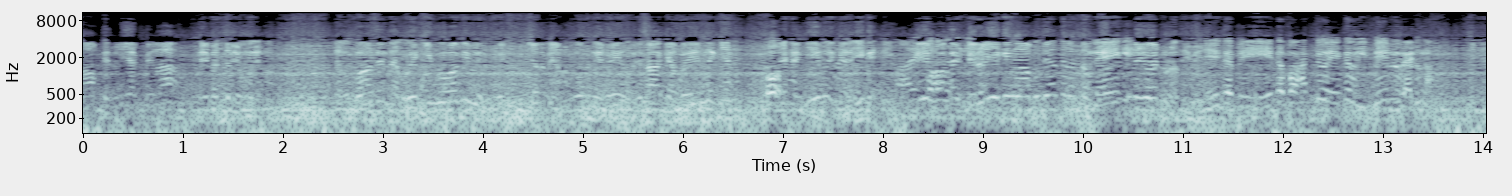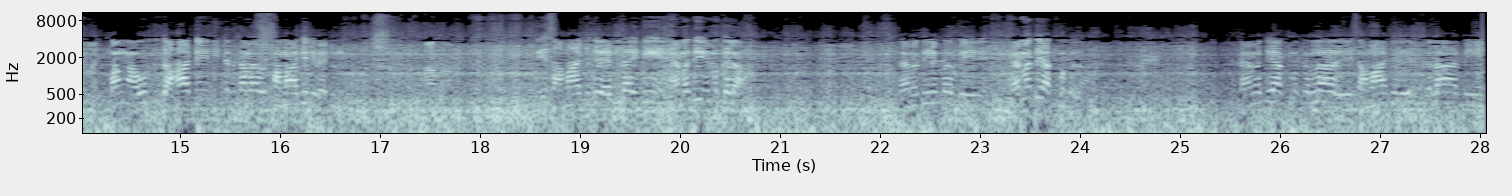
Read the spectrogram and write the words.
මහා පෙරලියක් වෙලා මේ පැත්තට යොමු වෙනවා. දැන් උභාසන දැන් ඔය කිව්වා වගේ මේ පිටචර මේ අනුන් නෙමෙයි ඔයසා කැප වෙන්න කියන්නේ. ඔව්. ඒ හැංගීම කියන්නේ ඒක ඒ මොකක්ද පෙරලියකින් ආපු දෙයක්ද නැත්නම් නෑ, මේක වැටුණාද මේ? ඒක මේ- ඒක පහත්ව ඒක වැඩුණා. එහෙමයි. මං අවුරුදු 18 විතර තමයි සමාජයට වැටුනේ. ආ ආ. මේ සමාජයට වැටලා ඉතින් හැමදේම කළා. හැමදේම මේ හැම දෙයක්ම කළා. හැම දෙයක්ම කළා ඒ සමාජයට කළා මේ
